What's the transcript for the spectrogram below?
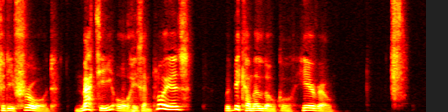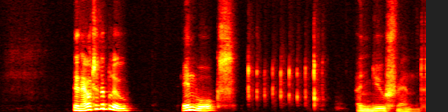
to defraud Matty or his employers would become a local hero. Then out of the blue, in walks a new friend,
